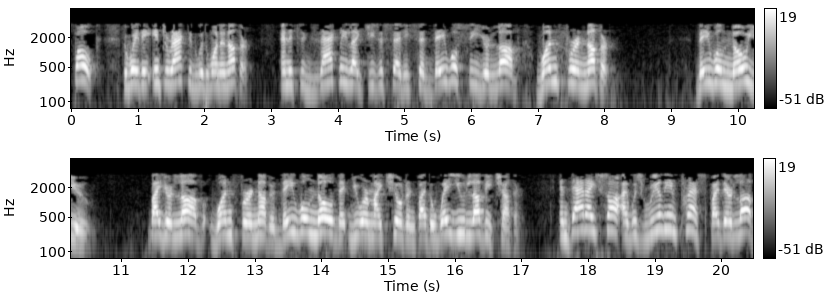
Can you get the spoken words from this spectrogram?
spoke, the way they interacted with one another. And it's exactly like Jesus said. He said, They will see your love one for another. They will know you by your love one for another. They will know that you are my children by the way you love each other. And that I saw. I was really impressed by their love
